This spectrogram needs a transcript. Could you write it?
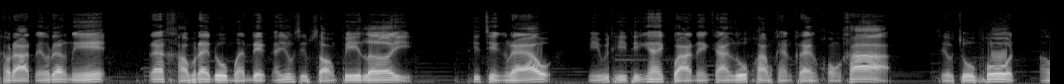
ฉลาดในเรื่องนี้ และเขาไม่ได้ดูเหมือนเด็กอายุ 12 ปีเลย ที่จริงแล้วมีวิธีที่ง่ายกว่าในการรู้ความแข็งแกร่งของข้าเสี่ยวจูพูด เอา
